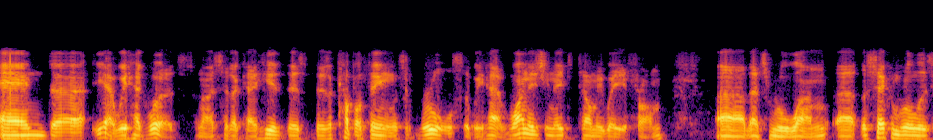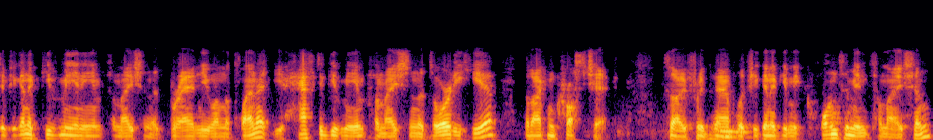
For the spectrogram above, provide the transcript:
and uh, yeah, we had words. And I said, okay, here, there's there's a couple of things, rules that we have. One is you need to tell me where you're from. Uh, that's rule one. Uh, the second rule is if you're going to give me any information that's brand new on the planet, you have to give me information that's already here that I can cross-check. So, for example, if you're going to give me quantum information,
